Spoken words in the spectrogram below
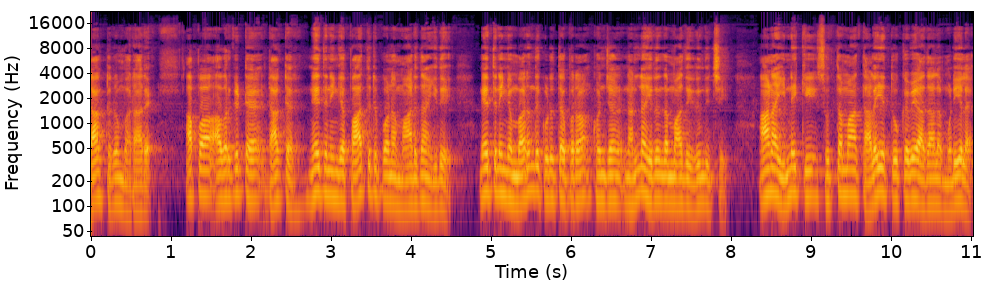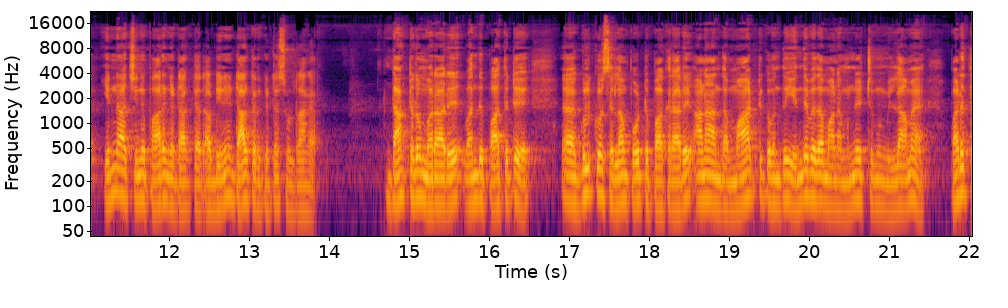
டாக்டரும் வராரு. அப்போ அவர்கிட்ட டாக்டர் நேற்று நீங்கள் பார்த்துட்டு போன மாடு தான் இது. நேற்று நீங்கள் மருந்து கொடுத்தப்புறம் கொஞ்சம் நல்லா இருந்த மாதிரி இருந்துச்சு. ஆனால் இன்னைக்கு சுத்தமாக தலையை தூக்கவே அதால் முடியலை. என்ன ஆச்சுன்னு பாருங்கள் டாக்டர் அப்படின்னு டாக்டர்கிட்ட சொல்கிறாங்க டாக்டரும் வராரு. வந்து பார்த்துட்டு குளுக்கோஸ் எல்லாம் போட்டு பார்க்குறாரு ஆனால் அந்த மாட்டுக்கு வந்து எந்த விதமான முன்னேற்றமும் இல்லாமல் படுத்த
